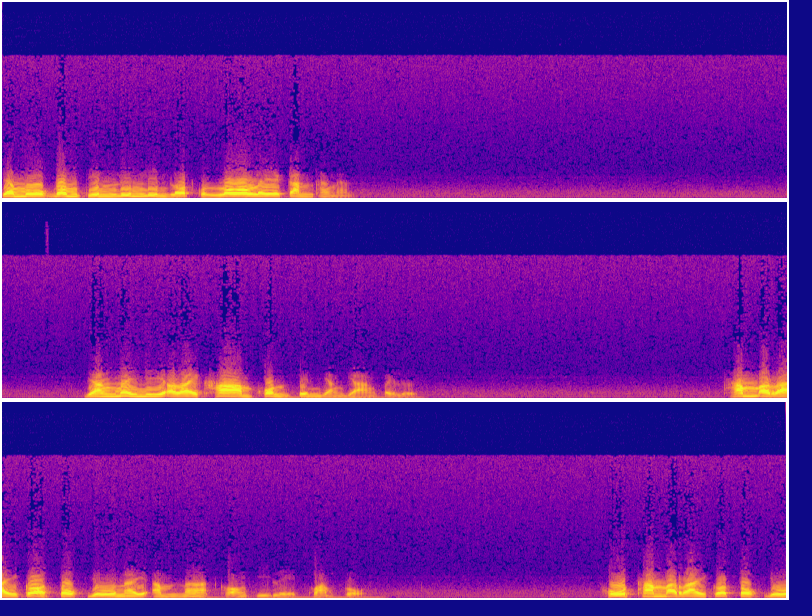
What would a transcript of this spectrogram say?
จมูกดมกลิ่นลิ้นลิ้มรสก็โลเลกันทั้งนั้น ยังไม่มีอะไรข้ามพ้นเป็นอย่างๆไปเลยทำอะไรก็ตกอยู่ในอำนาจของกิเลสความโกรธ พูดทำอะไรก็ตกอยู่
